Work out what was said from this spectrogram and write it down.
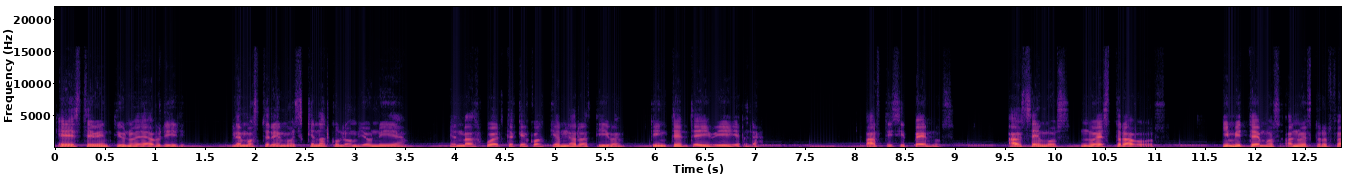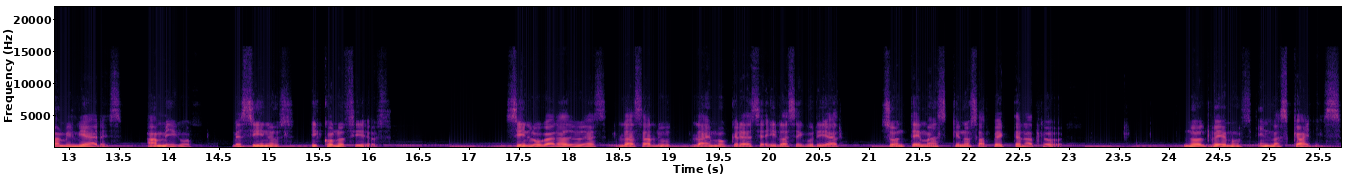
Este 21 de abril demostremos que la Colombia unida es más fuerte que cualquier narrativa que intente dividirla. Participemos, Alcemos nuestra voz. Invitemos a nuestros familiares, amigos, vecinos y conocidos. Sin lugar a dudas, la salud, la democracia y la seguridad son temas que nos afectan a todos. Nos vemos en las calles.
